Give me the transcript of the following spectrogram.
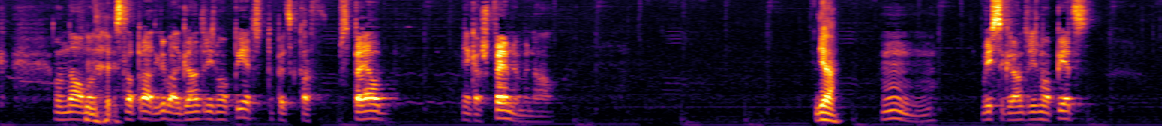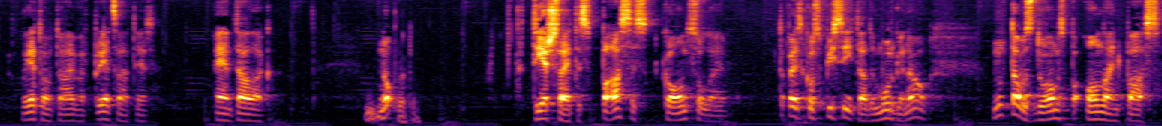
un nav man, es labprāt gribētu Grand 3 no 5, tāpēc, ka tā spēle vienkārši fenomenāla. Jā, Mm. Visi Grand Turismo 5 lietotāji var priecāties. Ejam tālāk. Nu, tiešsaites pases konsulēm. Tāpēc, ka PC tāda murga nav. Nu, tavas domas par online pasu.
